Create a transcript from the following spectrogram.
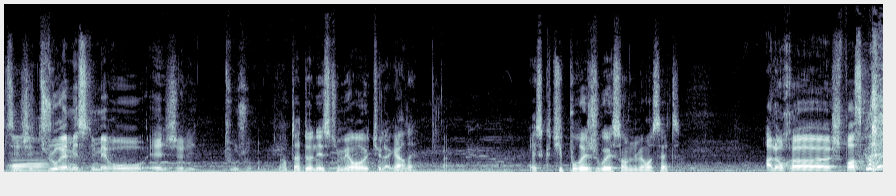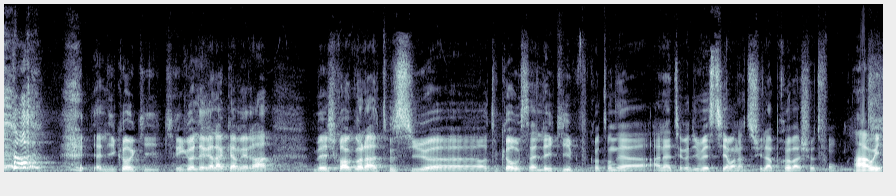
C'est- Oh. j'ai toujours aimé ce numéro et je l'ai toujours eu. On t'a donné ce numéro et tu l'as gardé. Est-ce que tu pourrais jouer sans le numéro 7 Alors, euh, je pense qu'il y a Nico qui, qui rigole derrière la caméra, mais je crois qu'on a tous eu, euh, en tout cas au sein de l'équipe, quand on est à, à l'intérieur du vestiaire, on a tous eu la preuve à chaud de fond. Ah oui,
